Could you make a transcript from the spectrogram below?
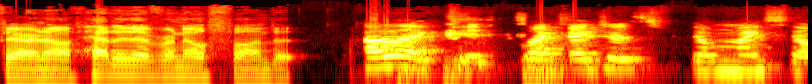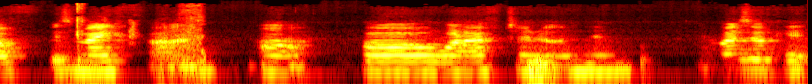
Fair enough. How did everyone else find it? I liked it. Like I just filmed myself with my phone uh, for one afternoon, and it was okay.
